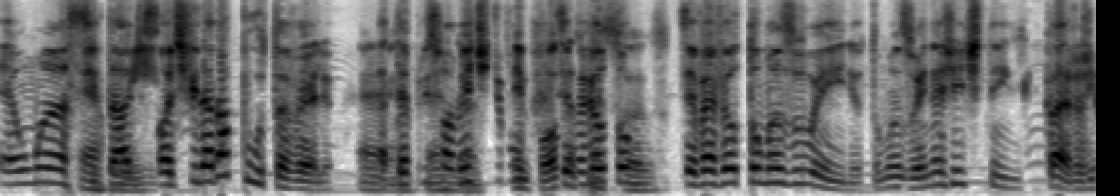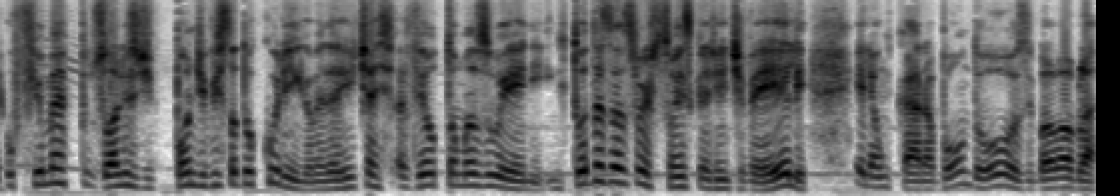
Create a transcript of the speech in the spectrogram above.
é uma cidade ruim. só de filha da puta, velho. É, Até principalmente, verdade. tipo, você vai, ver o Tom-. Você vai ver o Thomas Wayne. O Thomas Wayne a gente tem. Claro, gente- o filme é pros olhos de ponto de vista do Coringa, mas a gente vê o Thomas Wayne. Em todas as versões que a gente vê ele, ele é um cara bondoso e blá blá blá.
